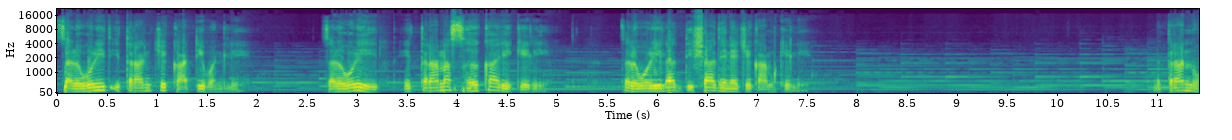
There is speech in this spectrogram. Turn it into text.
चळवळीत इतरांचे काठी बनले. चळवळीत इतरांना सहकार्य केले. चळवळीला दिशा देण्याचे काम केले. मित्रांनो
